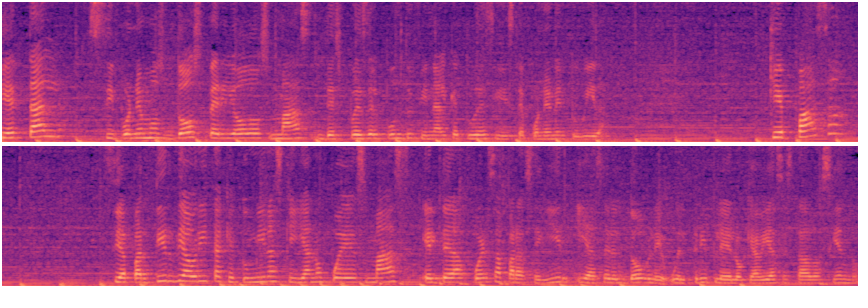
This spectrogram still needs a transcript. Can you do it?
¿Qué tal si ponemos dos periodos más después del punto y final que tú decidiste poner en tu vida? ¿Qué pasa si a partir de ahorita que tú miras que ya no puedes más, Él te da fuerza para seguir y hacer el doble o el triple de lo que habías estado haciendo?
